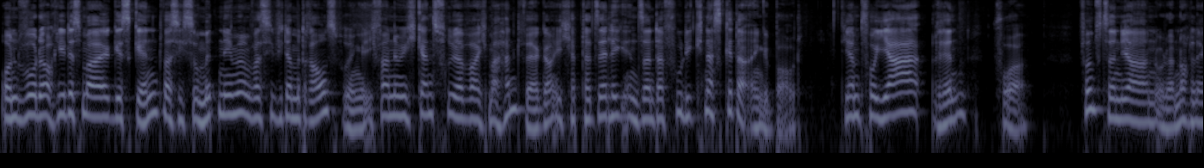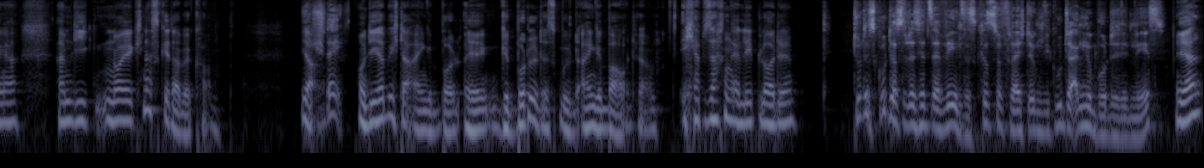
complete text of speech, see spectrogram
und wurde auch jedes Mal gescannt, was ich so mitnehme und was ich wieder mit rausbringe. Ich war nämlich ganz früher war ich mal Handwerker und ich habe tatsächlich in Santa Fu die Knastgitter eingebaut. Die haben vor Jahren, vor 15 Jahren oder noch länger, haben die neue Knastgitter bekommen. Ja, schlecht. und die habe ich da eingebuddelt, äh, gebuddelt ist gut, eingebaut, ja. Ich habe Sachen erlebt, Leute. Tut es gut, dass du das jetzt erwähnst. Jetzt kriegst du vielleicht irgendwie gute Angebote demnächst. Ja?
